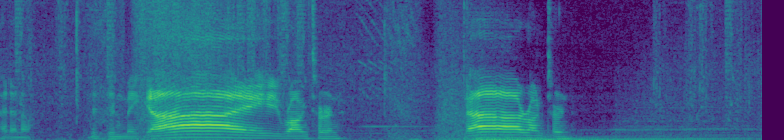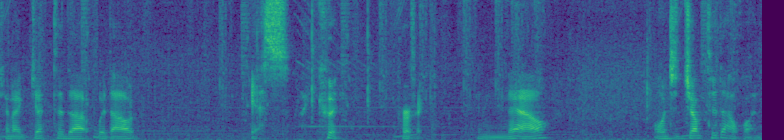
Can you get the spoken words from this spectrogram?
I don't know. It didn't make... Ah, wrong turn. Ah, wrong turn. Can I get to that without... Yes, I could. Perfect. And now, I want to jump to that one.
